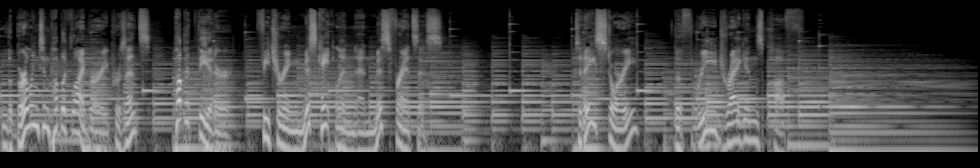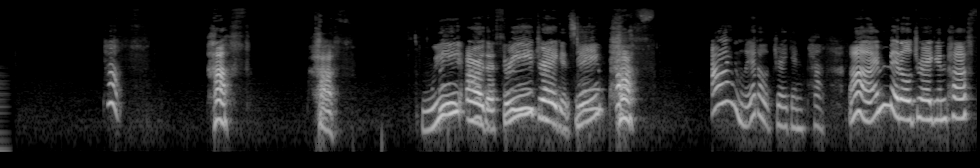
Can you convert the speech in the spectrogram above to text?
The Burlington Public Library presents Puppet Theater, featuring Miss Caitlin and Miss Frances. Today's story The Three Dragons Puff. Puff. Puff. Puff. We are the three dragons named Puff. I'm Little Dragon Puff. I'm Middle Dragon Puff.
